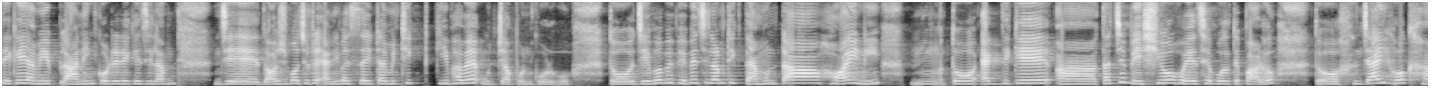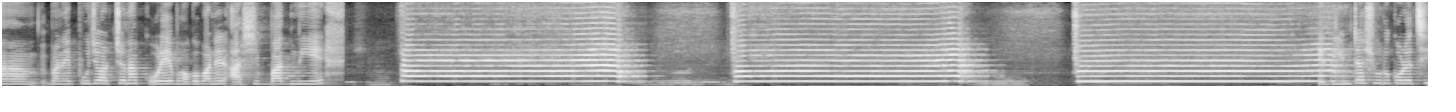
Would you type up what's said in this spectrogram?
থেকেই আমি প্ল্যানিং করে রেখেছিলাম যে দশ বছরের অ্যানিভার্সারিটা আমি ঠিক কীভাবে উদযাপন করব। তো যেভাবে ভেবেছিলাম ঠিক তেমনটা হয়নি। তো একদিকে তার চেয়ে বেশিও হয়েছে বলতে পারো। তো যাই হোক মানে পুজো অর্চনা করে ভগবানের আশীর্বাদ নিয়ে এই শুরু করেছি,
